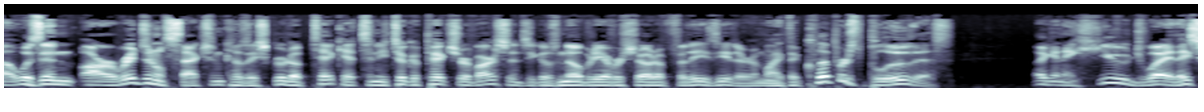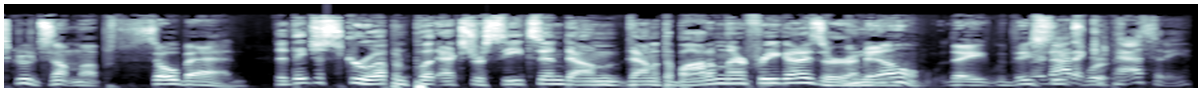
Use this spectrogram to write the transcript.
uh, was in our original section because they screwed up tickets, and he took a picture of our seats. He goes, "Nobody ever showed up for these either." I'm like, "The Clippers blew this." Like in a huge way, they screwed something up so bad. Did they just screw up and put extra seats in down down at the bottom there for you guys? Or I mean, no, they these They're not seats at were capacity,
